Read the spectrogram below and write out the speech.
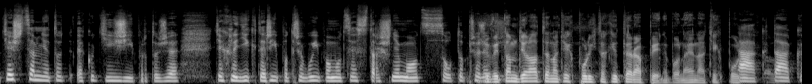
těžce mě to jako tíží, protože těch lidí, kteří potřebují pomoc, je strašně moc. Jsou to především... Že vy tam děláte na těch polích taky terapii, nebo ne na těch polích? Tak, ale... tak,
